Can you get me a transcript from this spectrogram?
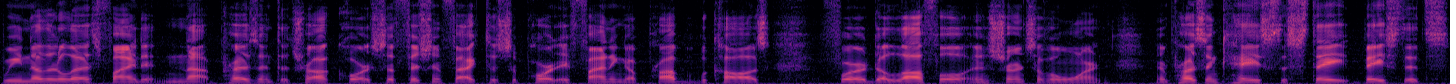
we nevertheless find it not present the trial court sufficient fact to support a finding of probable cause for the lawful insurance of a warrant. In present case, the state based its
